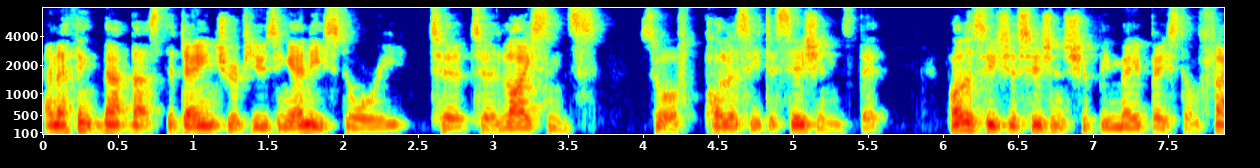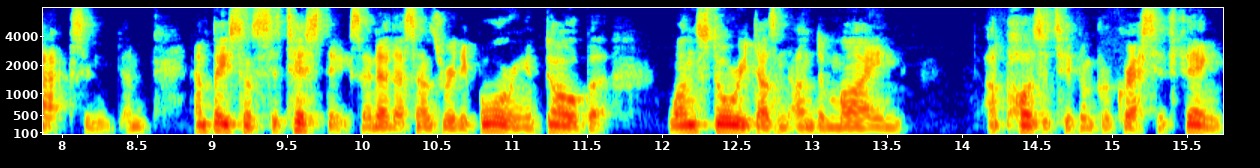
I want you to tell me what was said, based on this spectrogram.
And I think that that's the danger of using any story to, to license sort of policy decisions. That policy decisions should be made based on facts and, and, and based on statistics. I know that sounds really boring and dull, but one story doesn't undermine a positive and progressive thing.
